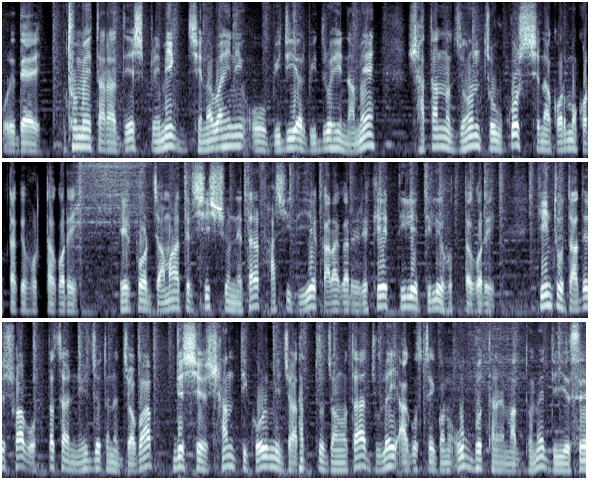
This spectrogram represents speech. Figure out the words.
করে দেয়। প্রথমে তারা দেশপ্রেমিক সেনাবাহিনী ও বিডিআর বিদ্রোহী নামে সাতান্ন জন চৌকস সেনা কর্মকর্তাকে হত্যা করে। এরপর জামায়াতের শীর্ষ নেতার ফাঁসি দিয়ে কারাগারে রেখে তিলে তিলে হত্যা করে। কিন্তু তাদের সব অত্যাচার, নির্যাতনের জবাব দেশের শান্তি কর্মী ছাত্র জনতা জুলাই আগস্টে গণ অভ্যুত্থানের মাধ্যমে দিয়েছে।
